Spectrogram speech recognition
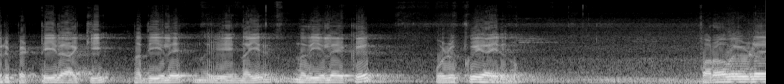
ഒരു പെട്ടിയിലാക്കി നദിയിലെ നദിയിലേക്ക് ഒഴുക്കുകയായിരുന്നു. ഫറോവയുടെ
